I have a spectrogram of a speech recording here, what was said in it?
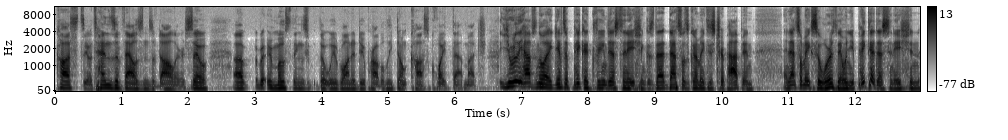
costs you know tens of thousands of dollars. So. Uh, most things that we want to do probably don't cost quite that much. you really have to know like you have to pick a dream destination because that, that's what's going to make this trip happen and that's what makes it worth it when you pick that destination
